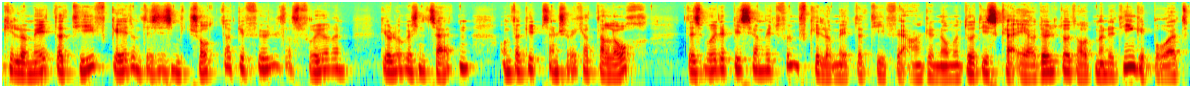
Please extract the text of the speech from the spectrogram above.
Kilometer tief geht und das ist mit Schotter gefüllt aus früheren geologischen Zeiten. Und da gibt es ein Schwächerter Loch, das wurde bisher mit fünf Kilometer Tiefe angenommen. Dort ist kein Erdöl, dort hat man nicht hingebohrt.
